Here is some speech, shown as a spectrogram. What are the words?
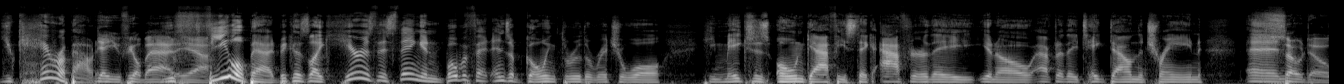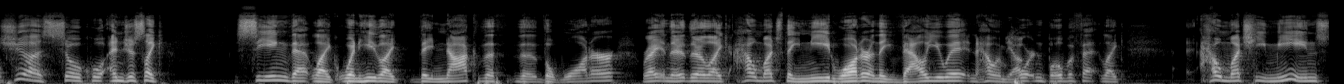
you care about it Yeah, you feel bad. you yeah. feel bad because like here is this thing and Boba Fett ends up going through the ritual. He makes his own gaffi stick after they, you know, after they take down the train and So dope. Just so cool and just like seeing that like when he like they knock the the, the water, right? And they're they're like how much they need water and they value it and how important Boba Fett like how much he means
